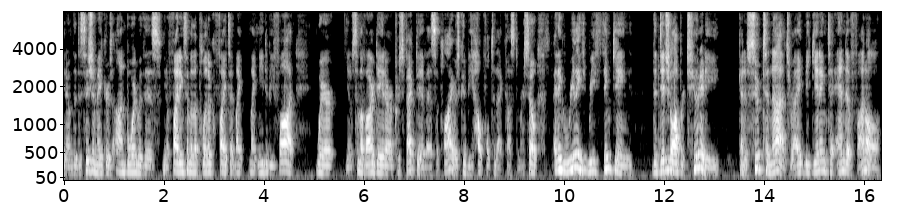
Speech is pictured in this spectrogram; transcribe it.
you know the decision makers on board with this you know fighting some of the political fights that might might need to be fought where you know some of our data our perspective as suppliers could be helpful to that customer. So i think really rethinking the digital opportunity kind of soup to nuts right? Beginning to end of funnel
